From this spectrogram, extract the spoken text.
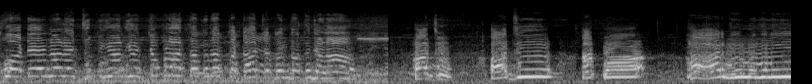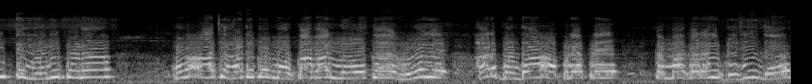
ਤੁਹਾਡੇ ਇਹਨਾਂ ਨੇ ਜੁੱਤੀਆਂ ਦੀਆਂ ਚੱਪਲਾਂ ਤੱਕ ਨਾ ਘੱਟਾ ਚੱਟਣ ਤੱਕ ਜਾਣਾ। ਅੱਜ ਅੱਜ ਆਪਾਂ ਹਾਰ ਨਹੀਂ ਮੰਨਣੀ ਢਿੱਲੇ ਨਹੀਂ ਪੈਣਾ ਹੁਣ ਅੱਜ ਸਾਡੇ ਕੋਲ ਮੌਕਾ ਵਾ, ਲੋਕ ਰੋਜ਼ ਹਰ ਬੰਦਾ ਆਪਣੇ ਆਪਣੇ ਕੰਮਾਂ ਕਾਰਾਂ ਵਿੱਚ ਬਿਜ਼ੀ ਹੁੰਦਾ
